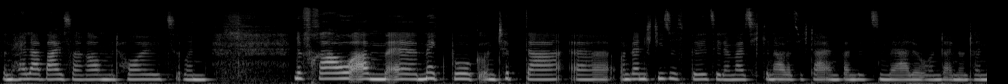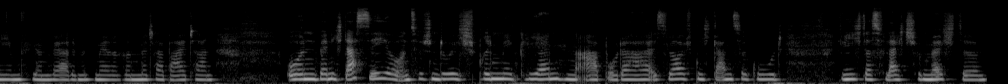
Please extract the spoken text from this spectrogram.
so ein heller weißer Raum mit Holz und eine Frau am äh, MacBook und tippt da. Äh, und wenn ich dieses Bild sehe, dann weiß ich genau, dass ich da irgendwann sitzen werde und ein Unternehmen führen werde mit mehreren Mitarbeitern. Und wenn ich das sehe und zwischendurch springen mir Klienten ab oder es läuft nicht ganz so gut, wie ich das vielleicht schon möchte,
